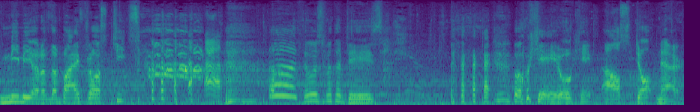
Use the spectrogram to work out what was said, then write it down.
Mimir of the Bifrost Teats. those were the days. okay, okay, I'll stop now.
